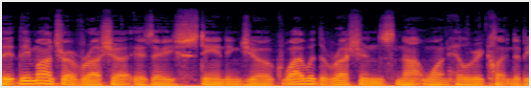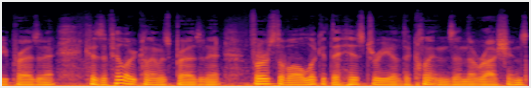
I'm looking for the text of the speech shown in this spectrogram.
The the mantra of Russia is a standing joke. Why would the Russians not want Hillary Clinton to be president? Because if Hillary Clinton was president, first of all, look at the history of the Clintons and the Russians.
